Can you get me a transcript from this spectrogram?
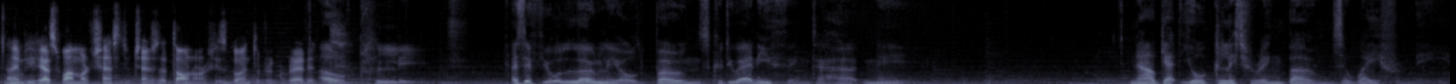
Tell him he has one more chance to change the tone or he's going to regret it. Oh, please. As if your lonely old bones could do anything to hurt me. Now get your glittering bones away from me.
